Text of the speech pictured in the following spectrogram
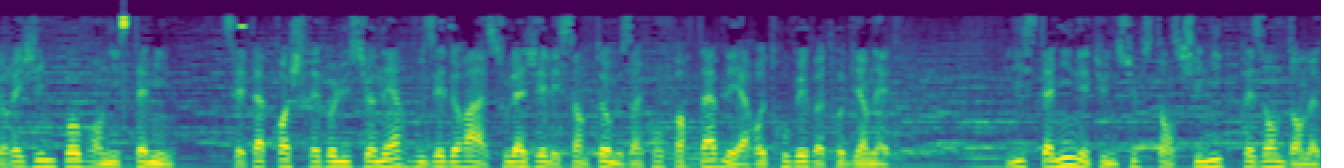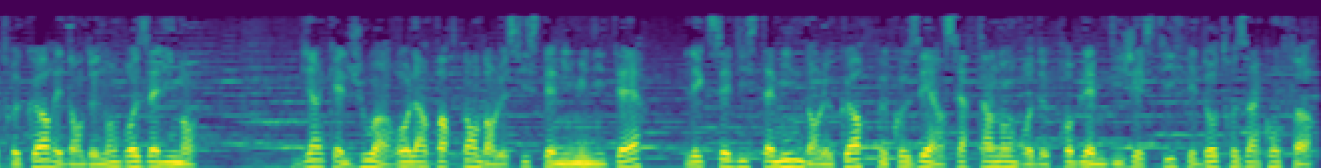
le régime pauvre en histamine. Cette approche révolutionnaire vous aidera à soulager les symptômes inconfortables et à retrouver votre bien-être. L'histamine est une substance chimique présente dans notre corps et dans de nombreux aliments. Bien qu'elle joue un rôle important dans le système immunitaire, l'excès d'histamine dans le corps peut causer un certain nombre de problèmes digestifs et d'autres inconforts.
